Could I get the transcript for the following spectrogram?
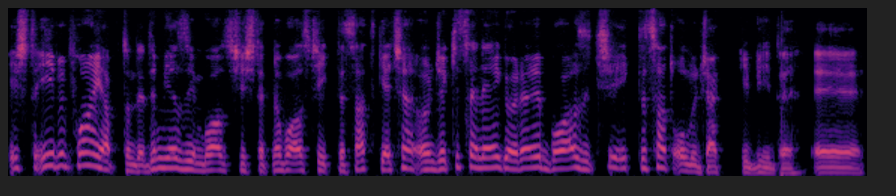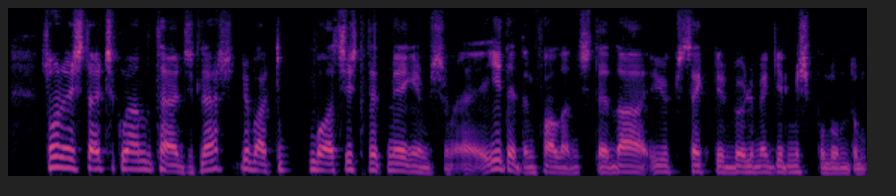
işte iyi bir puan yaptım dedim. Yazayım Boğaziçi İşletme, Boğaziçi İktisat. Geçen önceki seneye göre Boğaziçi İktisat olacak gibiydi. Ee, sonra işte açıklandı tercihler. Bir baktım Boğaziçi İşletme'ye girmişim. Ee, iyi dedim falan işte daha yüksek bir bölüme girmiş bulundum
